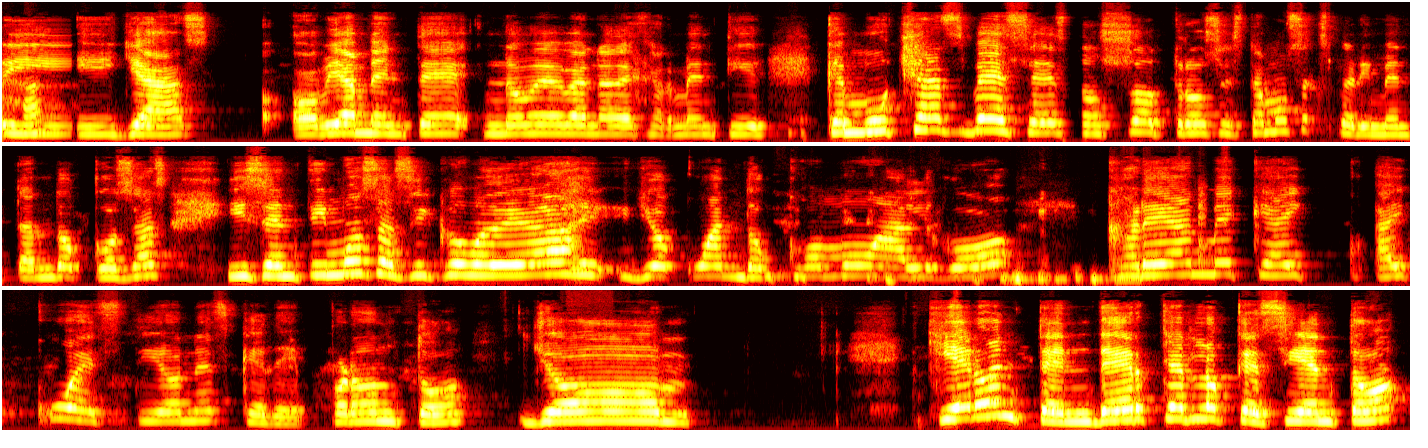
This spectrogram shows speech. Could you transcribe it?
y, y Jazz, obviamente no me van a dejar mentir, que muchas veces nosotros estamos experimentando cosas y sentimos así como de, ay, yo cuando como algo, créanme que hay, hay cuestiones que de pronto yo quiero entender qué es lo que siento,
